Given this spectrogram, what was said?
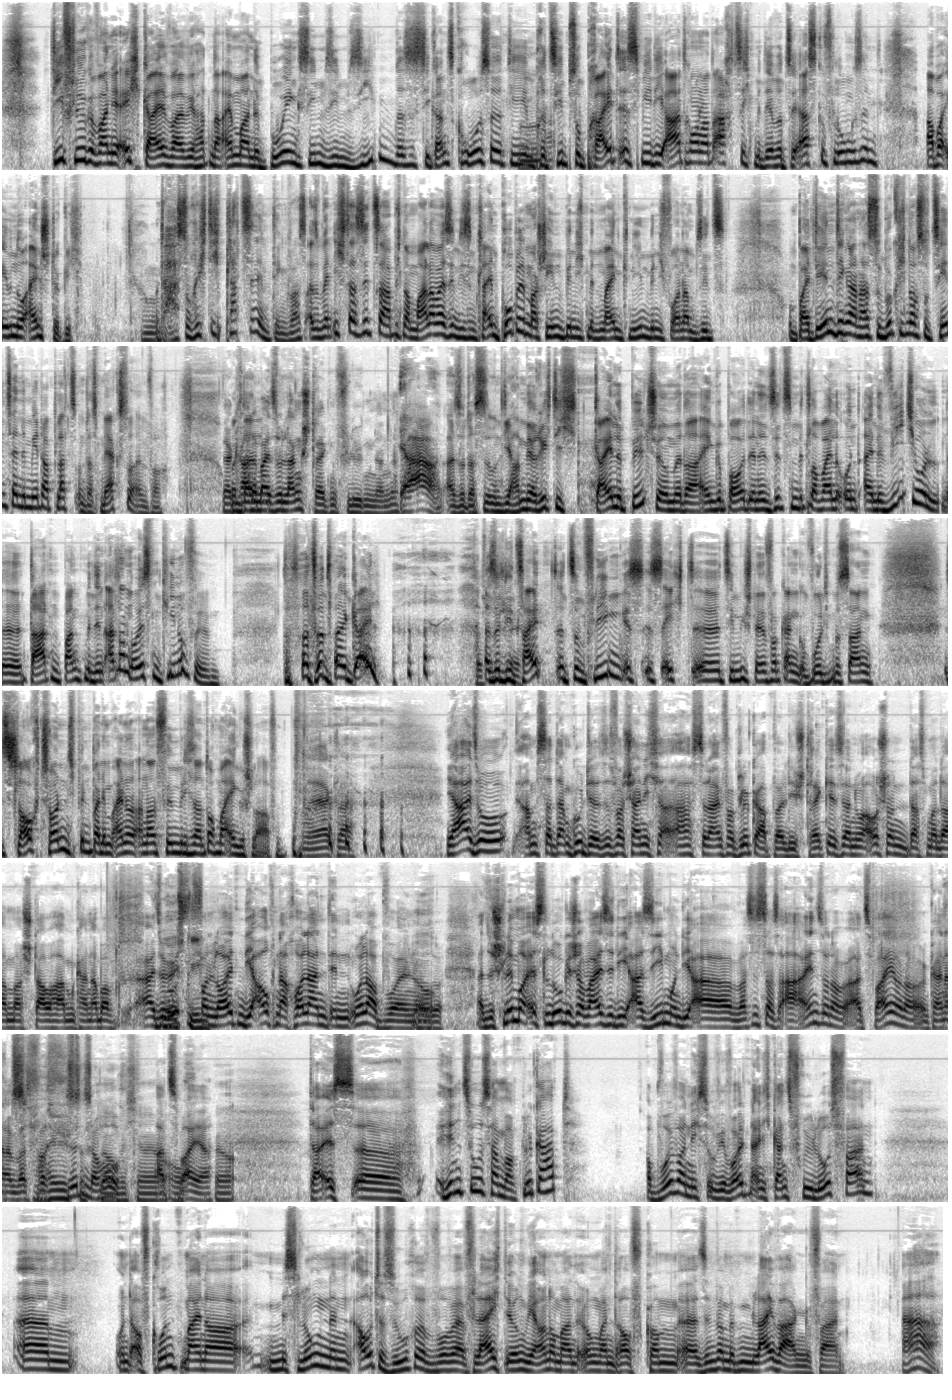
die Flüge waren ja echt geil, weil wir hatten da einmal eine Boeing 777, das ist die ganz große, die im Prinzip so breit ist wie die A380, mit der wir zuerst geflogen sind, aber eben nur einstöckig. Und da hast du richtig Platz in dem Ding, was? Also wenn ich da sitze, habe ich normalerweise in diesen kleinen Popelmaschinen, bin ich mit meinen Knien, bin ich vorne am Sitz. Und bei den Dingern hast du wirklich noch so 10 Zentimeter Platz und das merkst du einfach. Ja, und gerade dann- bei so Langstreckenflügen dann. Ne? ja, also das und die haben ja richtig geile Bildschirme da eingebaut in den Sitzen mittlerweile und eine Videodatenbank mit den allerneuesten Kinofilmen. Das war total geil. Also die schön. Zeit äh, zum Fliegen ist, ist echt äh, ziemlich schnell vergangen. Obwohl ich muss sagen, es schlaucht schon. Ich bin bei dem einen oder anderen Film bin ich dann doch mal eingeschlafen. Ja, ja, klar. Ja, also Amsterdam, gut, das ist wahrscheinlich, hast du da einfach Glück gehabt, weil die Strecke ist ja nur auch schon, dass man da mal Stau haben kann. Aber also Los höchstens ging. von Leuten, die auch nach Holland in Urlaub wollen. Oder so. Also schlimmer ist logischerweise die A7 und die A, was ist das, A1 oder A2 oder keine Ahnung, was, was A2 ist führt denn da hoch? ich, ja, ja, A2, auf. ja. Da ist äh, hinzus, haben wir Glück gehabt. Obwohl wir nicht so, wir wollten eigentlich ganz früh losfahren. Ähm, und aufgrund meiner misslungenen Autosuche, wo wir vielleicht irgendwie auch noch mal irgendwann drauf kommen, äh, sind wir mit dem Leihwagen gefahren. Ah.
